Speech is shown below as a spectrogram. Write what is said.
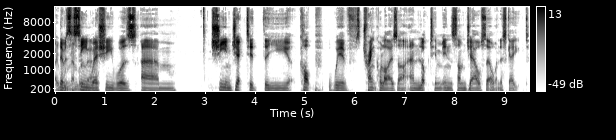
I there was a scene that. where she was um she injected the cop with tranquilizer and locked him in some jail cell and escaped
